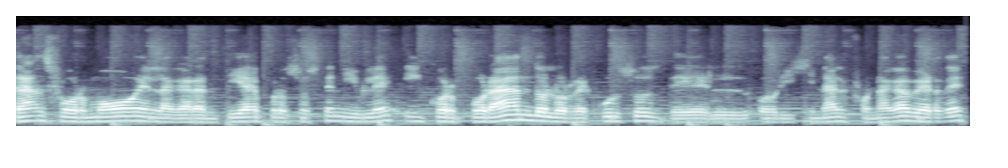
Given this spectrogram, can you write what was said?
transformó en la garantía prosostenible, incorporando los recursos del original FONAGA Verde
